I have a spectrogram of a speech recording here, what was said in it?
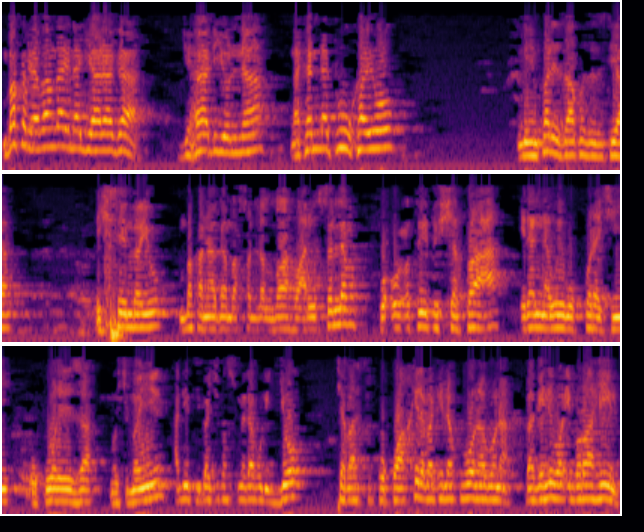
mubaka byabanga alina gyalaga jihaadi yonna nga tannatuukayo ngaempale zakoze zitya ekisembayo mubaka nagamba salllah alihi wasallam wa utitu shafaa era naweebwa okukola ki? Okuwolereza mukimanye hadithi bakibasomera bulijjo kyabakwakhira bagenda kubonabona bagende wa ibrahimu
